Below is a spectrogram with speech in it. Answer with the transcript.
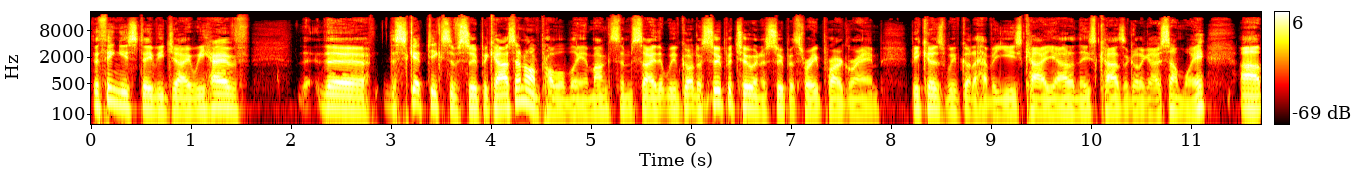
the thing is, Stevie J, we have the the skeptics of supercars, and I'm probably amongst them, say that we've got a Super Two and a Super Three program because we've got to have a used car yard, and these cars have got to go somewhere. Uh,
